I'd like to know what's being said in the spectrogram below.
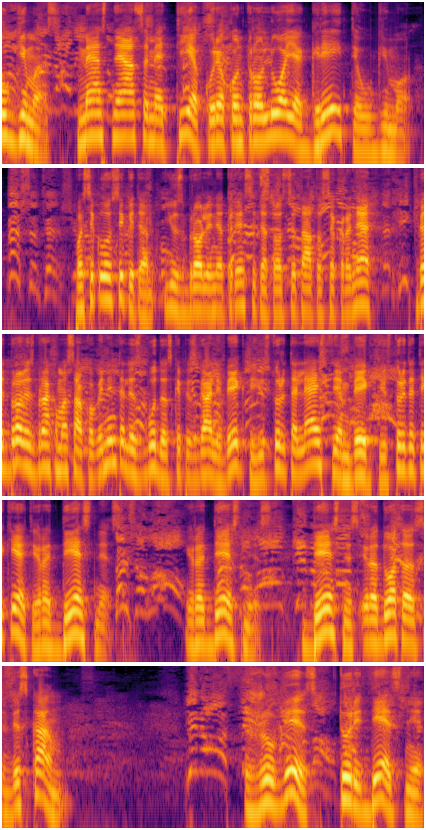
augimas. Mes nesame tie, kurie kontroliuoja greitį augimo. Pasiklausykite, jūs, broliai, neturėsite tos citatos ekrane, bet brolis Brahamas sako, vienintelis būdas, kaip jis gali veikti, jūs turite leisti jam veikti, jūs turite tikėti, yra dėsnis. Yra dėsnis. Dėsnis yra duotas viskam. Žuvis turi dėsnį.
